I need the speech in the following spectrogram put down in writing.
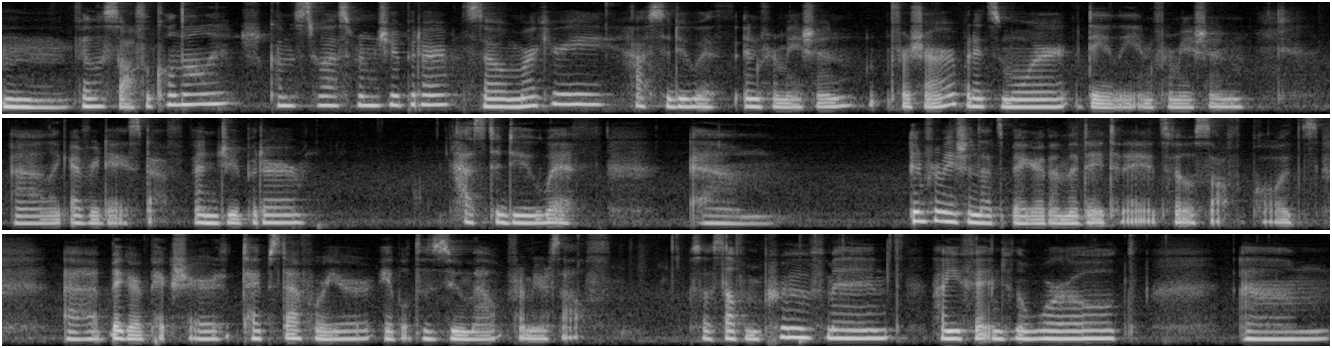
um, philosophical knowledge comes to us from Jupiter. So, Mercury has to do with information for sure, but it's more daily information, uh, like everyday stuff. And Jupiter has to do with um, information that's bigger than the day to day. It's philosophical. It's uh, bigger picture type stuff where you're able to zoom out from yourself. So self improvement, how you fit into the world, um,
